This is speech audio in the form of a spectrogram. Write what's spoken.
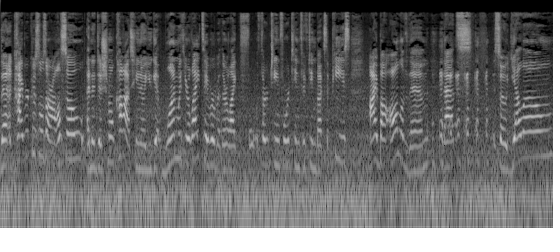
the kyber crystals are also an additional cost. You know, you get one with your lightsaber, but they're like four, 13, 14, 15 bucks a piece. I bought all of them. That's so yellow,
